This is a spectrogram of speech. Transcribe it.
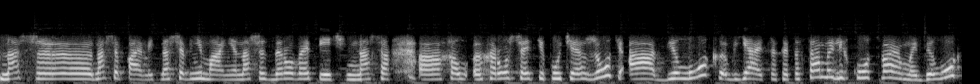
наша, наша память, наше внимание, наша здоровая печень, наша э, хол- хорошая текучая желчь, а белок в яйцах это самый легко усваиваемый белок,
